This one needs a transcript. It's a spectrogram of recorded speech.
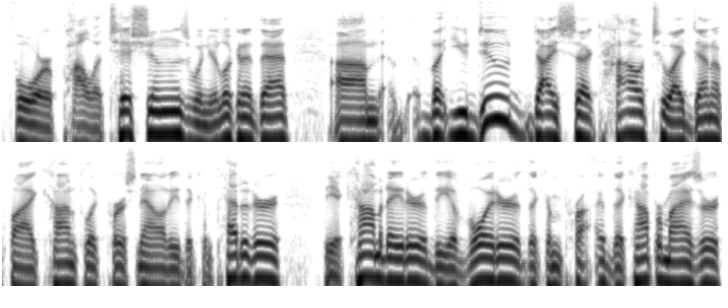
for politicians when you're looking at that. Um, but you do dissect how to identify conflict personality the competitor the accommodator the avoider the compr- the compromiser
